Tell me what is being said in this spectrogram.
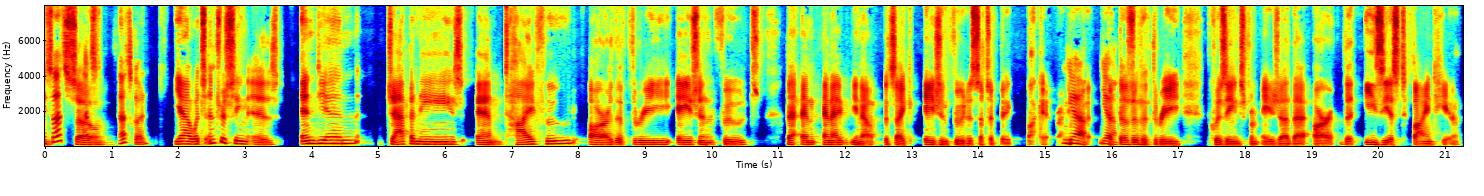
Um, so that's- so that's- That's good. yeah. What's interesting is Indian, Japanese, and Thai food are the three Asian foods that, and and I, you know, it's like Asian food is such a big bucket, right? Yeah, But, yeah. But those are the three cuisines from Asia that are the easiest to find here.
